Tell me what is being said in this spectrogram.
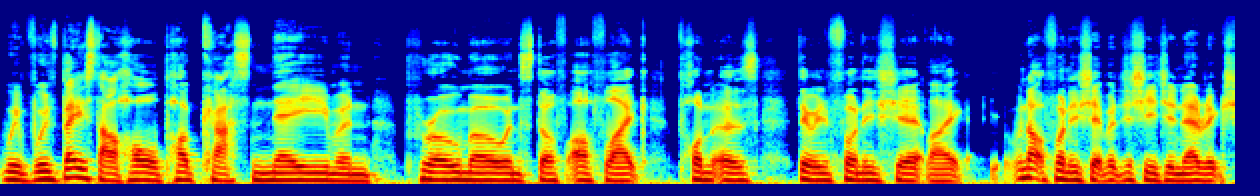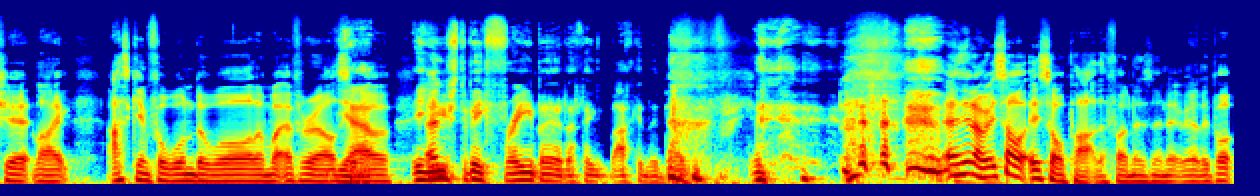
we've we've based our whole podcast name and promo and stuff off like punters doing funny shit, like not funny shit, but just your generic shit, like asking for Wonderwall and whatever else. You know, it and, used to be Freebird, I think, back in the day. and you know, it's all it's all part of the fun, isn't it? Really. But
